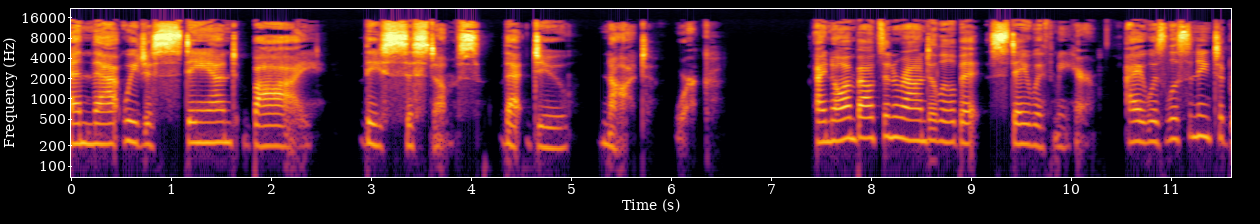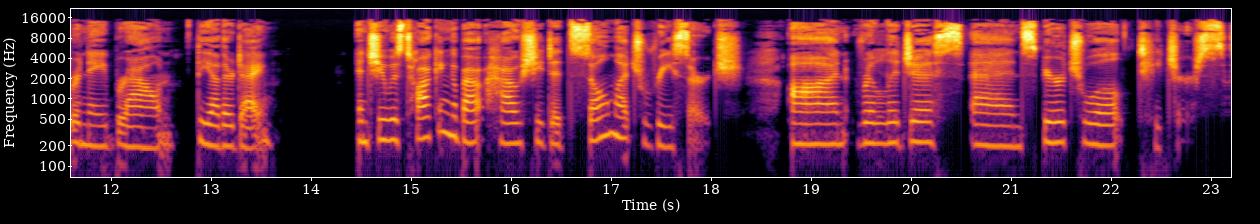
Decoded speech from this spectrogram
and that we just stand by these systems that do not work. I know I'm bouncing around a little bit. Stay with me here. I was listening to Brene Brown the other day, and she was talking about how she did so much research on religious and spiritual teachers.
